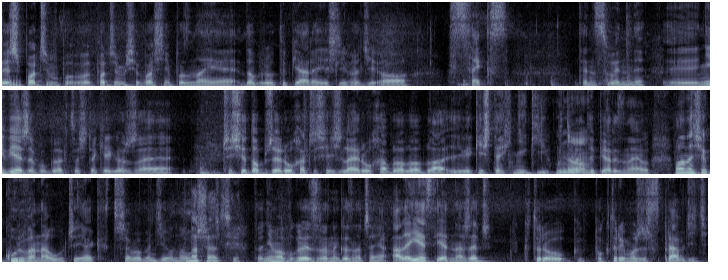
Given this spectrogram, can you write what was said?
Wiesz, po czym, po, po czym się właśnie poznaje dobrą typiarę, jeśli chodzi o seks. Ten słynny. Yy, nie wierzę w ogóle w coś takiego, że czy się dobrze rucha, czy się źle rucha, bla, bla, bla. Jakieś techniki, które No. typiary znają. One się kurwa nauczy, jak trzeba będzie ją nauczyć. Masz rację. To nie ma w ogóle żadnego znaczenia. Ale jest jedna rzecz, którą, po której możesz sprawdzić.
